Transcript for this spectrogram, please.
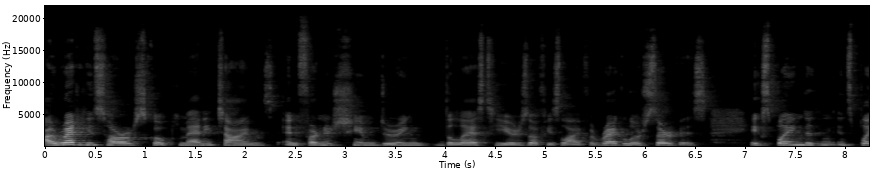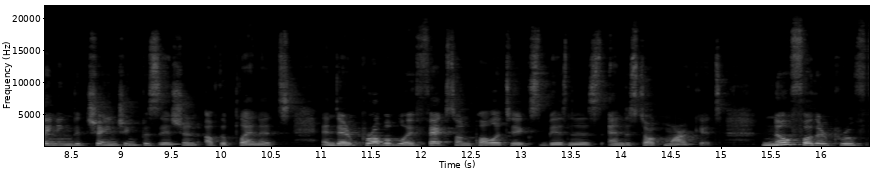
I read his horoscope many times and furnished him during the last years of his life a regular service, explaining the, explaining the changing position of the planets and their probable effects on politics, business, and the stock market. No further proof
